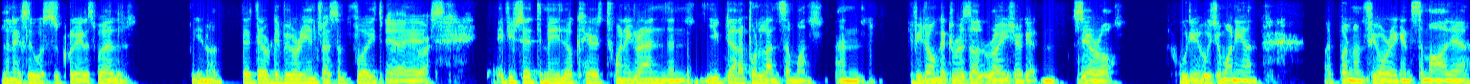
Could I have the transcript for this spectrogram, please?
Lennox Lewis is great as well. You know, they're, they'd be very interesting fights. Yeah, but, uh, if you said to me, look, here's 20 grand and you've got to put it on someone. And if you don't get the result right, you're getting zero. Who do you, who's your money on? I'd put it on Fury against them all, yeah.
